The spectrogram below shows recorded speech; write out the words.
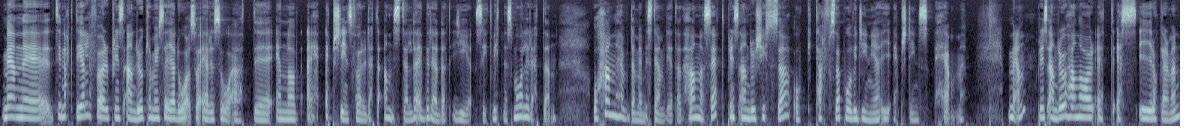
Men eh, till nackdel för prins Andrew kan man ju säga då, så är det så att eh, en av eh, Epsteins före detta anställda är beredd att ge sitt vittnesmål i rätten. Och han hävdar med bestämdhet att han har sett prins Andrew kyssa och tafsa på Virginia i Epsteins hem. Men prins Andrew han har ett S i rockärmen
